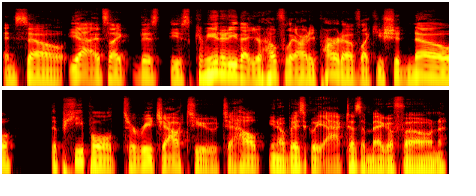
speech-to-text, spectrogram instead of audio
And so yeah, it's like this this community that you're hopefully already part of. Like you should know the people to reach out to to help you know basically act as a megaphone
